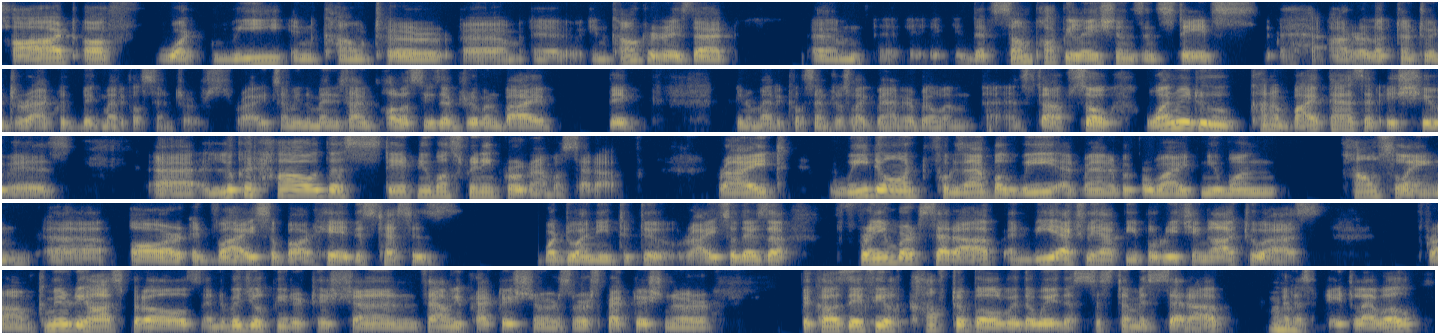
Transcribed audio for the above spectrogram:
part of what we encounter um, uh, encounter is that um, that some populations and states are reluctant to interact with big medical centers, right? So, I mean, many times policies are driven by big, you know, medical centers like Vanderbilt and, and stuff. So one way to kind of bypass that issue is uh, look at how the state newborn screening program was set up, right? We don't, for example, we at Vanderbilt provide newborn counseling uh, or advice about, hey, this test is, what do I need to do, right? So there's a framework set up and we actually have people reaching out to us from community hospitals, individual pediatrician, family practitioners, nurse practitioner, because they feel comfortable with the way the system is set up at a state level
